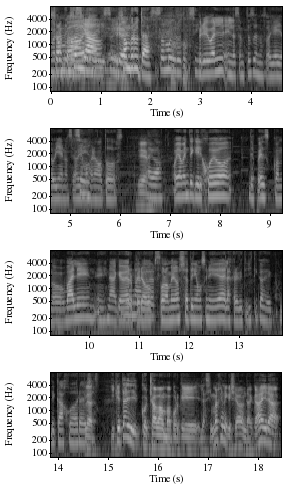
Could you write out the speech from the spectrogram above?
son, son- Demasiado, y- sí. pero- son brutas. Son muy brutas, sí. Pero igual en los amistosos nos había ido bien, o sea, Sí. habíamos ganado todos. Bien. Ahí va. Obviamente que el juego, después cuando vale, es nada que No es ver, nada pero que ver, sí. por lo menos ya teníamos una idea de las características de, de cada jugadora de Claro. ellas. ¿Y qué tal Cochabamba? Porque las imágenes que llegaban de acá era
